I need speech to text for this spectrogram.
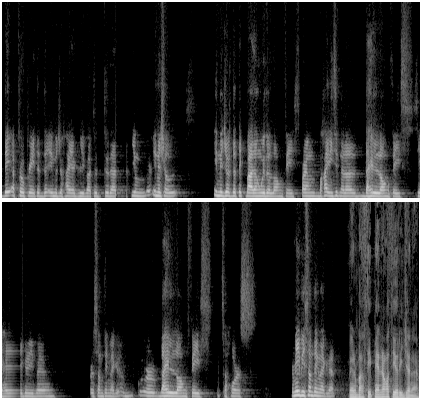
they appropriated the image of Hayagriva to, to that yung initial image of the tikbalang with a long face. Parang baka inisip nila dahil long face si Hayagriva yun. Or something like that. Or dahil long face, it's a horse. Or maybe something like that. meron the- meron ako theory dyan ah.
